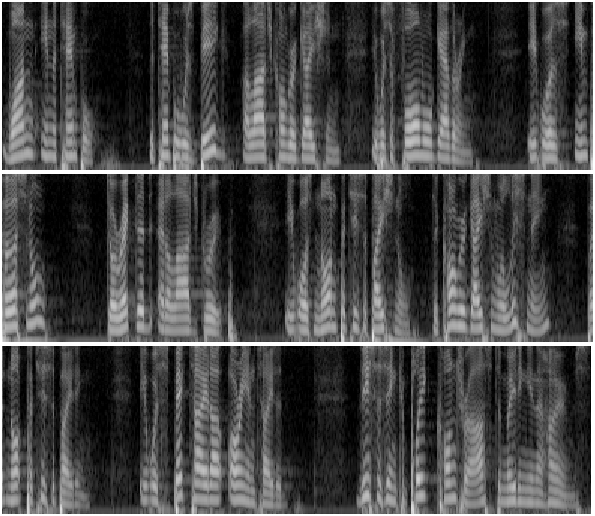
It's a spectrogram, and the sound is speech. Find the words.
One in the temple. The temple was big, a large congregation, it was a formal gathering. It was impersonal, directed at a large group. It was non participational. The congregation were listening but not participating. It was spectator orientated. This is in complete contrast to meeting in their homes,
